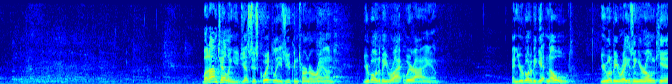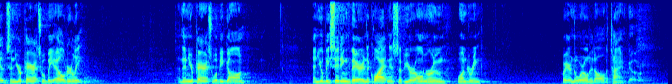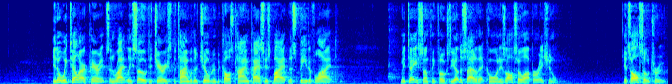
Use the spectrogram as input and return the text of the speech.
But I'm telling you, just as quickly as you can turn around, you're going to be right where I am. And you're going to be getting old. You're going to be raising your own kids, and your parents will be elderly. And then your parents will be gone. And you'll be sitting there in the quietness of your own room, wondering, where in the world did all the time go? You know, we tell our parents, and rightly so, to cherish the time with their children because time passes by at the speed of light. Let me tell you something, folks. The other side of that coin is also operational. It's also true.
